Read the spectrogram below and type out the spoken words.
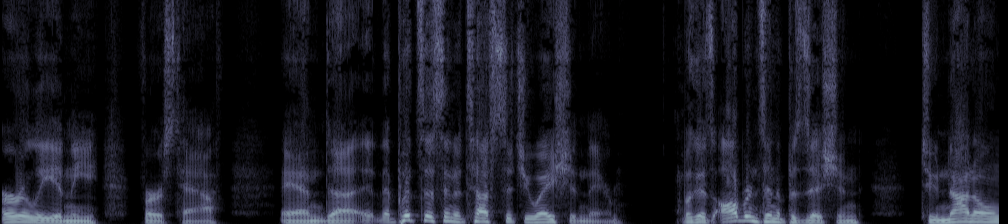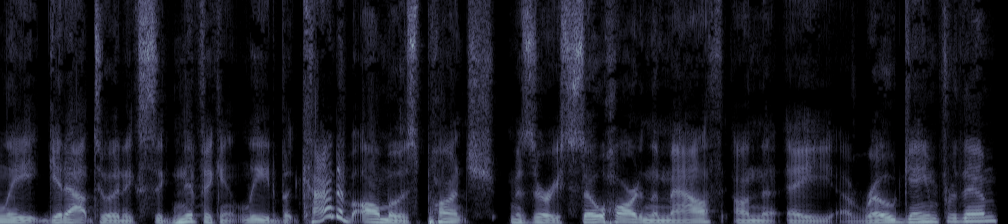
early in the first half, and uh, that puts us in a tough situation there because Auburn's in a position to not only get out to a significant lead, but kind of almost punch Missouri so hard in the mouth on the, a, a road game for them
